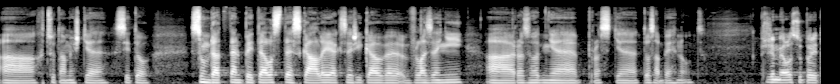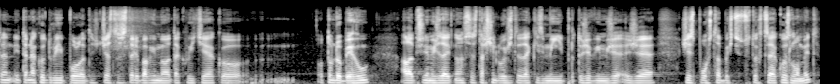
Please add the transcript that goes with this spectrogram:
a chci tam ještě si to sundat ten pytel z té skály, jak se říká ve vlezení a rozhodně prostě to zaběhnout. Přijde mi ale super i ten, i ten jako druhý pohled, že často se tady bavíme o takový tě jako o tom doběhu, ale přijde mi, že tady to je strašně důležité taky zmínit, protože vím, že, že, že spousta běžců co to chce jako zlomit,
